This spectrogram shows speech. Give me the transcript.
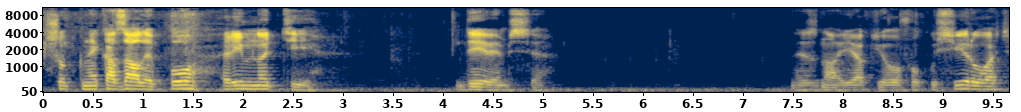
Щоб не казали по рівноті. Дивимося. Не знаю, як його фокусувати.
